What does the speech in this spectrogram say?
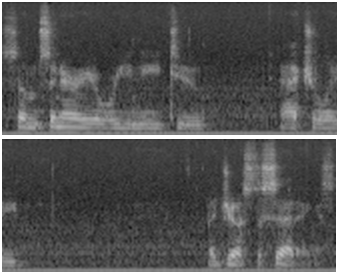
some scenario where you need to actually adjust the settings.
